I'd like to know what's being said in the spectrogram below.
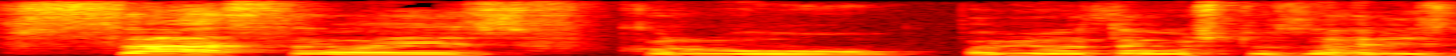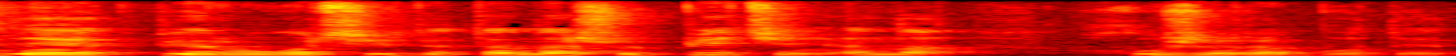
всасываясь в кровь, помимо того, что загрязняет в первую очередь, это нашу печень, она хуже работает.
